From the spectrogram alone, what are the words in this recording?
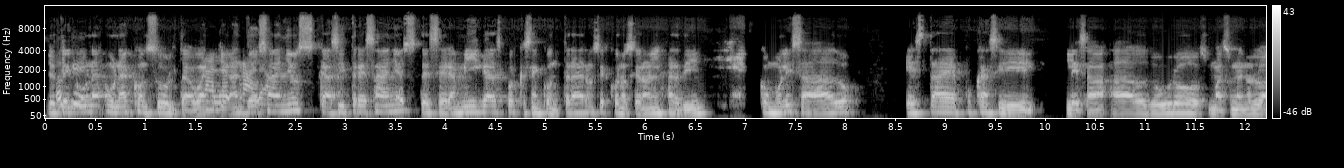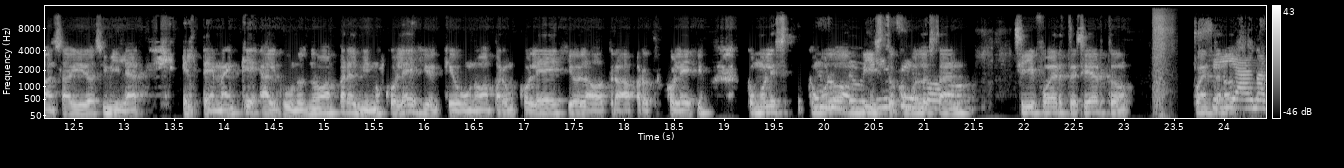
Yo tengo una, una consulta. Bueno, llevan dos años, casi tres años de ser amigas porque se encontraron, se conocieron en el jardín. ¿Cómo les ha dado esta época? Si les ha, ha dado duros, más o menos lo han sabido asimilar, el tema en que algunos no van para el mismo colegio, en que uno va para un colegio, la otra va para otro colegio. ¿Cómo, les, cómo lo han visto? ¿Cómo lo están? Sí, fuerte, ¿cierto? Cuéntanos. Sí, además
